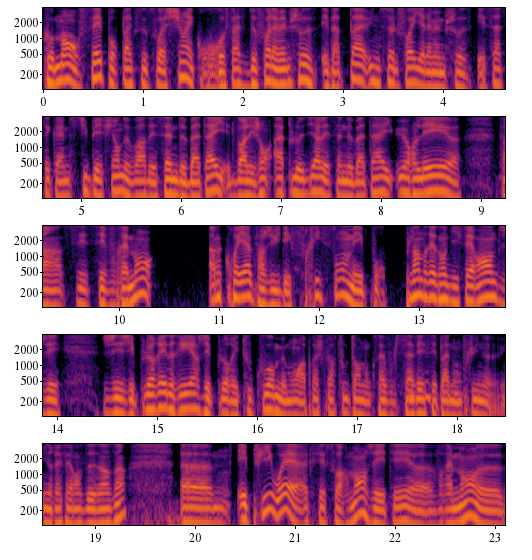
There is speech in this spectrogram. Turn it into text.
comment on fait pour pas que ce soit chiant et qu'on refasse deux fois la même chose? Et bah pas une seule fois il y a la même chose. Et ça c'est quand même stupéfiant de voir des scènes de bataille et de voir les gens applaudir les scènes de bataille, hurler. euh, Enfin c'est vraiment incroyable. Enfin j'ai eu des frissons mais pour plein de raisons différentes. J'ai j'ai j'ai pleuré de rire, j'ai pleuré tout court, mais bon après je pleure tout le temps donc ça vous le savez c'est pas non plus une, une référence de zinzin. Euh, et puis ouais accessoirement j'ai été euh, vraiment euh,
